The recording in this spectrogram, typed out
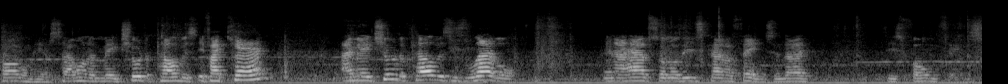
problem here. So I want to make sure the pelvis, if I can, I make sure the pelvis is level, and I have some of these kind of things, and I these foam things,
